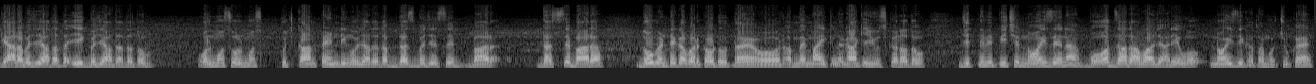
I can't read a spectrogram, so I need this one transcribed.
ग्यारह बजे आता था एक बजे आता था तो ऑलमोस्ट ऑलमोस्ट कुछ काम पेंडिंग हो जाता था। अब दस बजे से बारह दस से बारह दो घंटे का वर्कआउट होता है और अब मैं माइक लगा के यूज़ कर रहा तो जितने भी पीछे नॉइज़ है ना बहुत ज़्यादा आवाज़ आ रही है वो नॉइज़ ही ख़त्म हो चुका है।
